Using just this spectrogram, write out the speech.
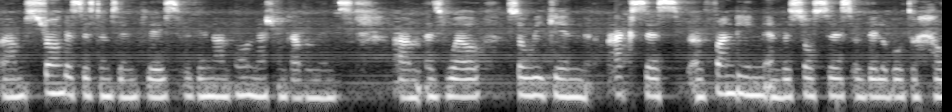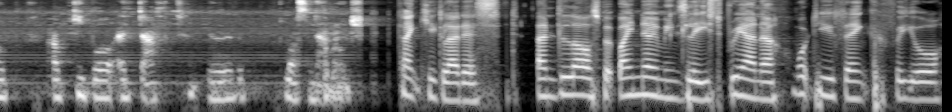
um, stronger systems in place within our own national governments um, as well, so we can access uh, funding and resources available to help our people adapt to the loss and damage. Thank you, Gladys. And last but by no means least, Brianna, what do you think for your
